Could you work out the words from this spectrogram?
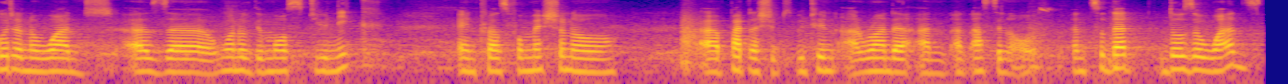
got an award as uh, one of the most unique and transformational uh, partnerships between uh, Rwanda and, and Arsenal. And so that those awards,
